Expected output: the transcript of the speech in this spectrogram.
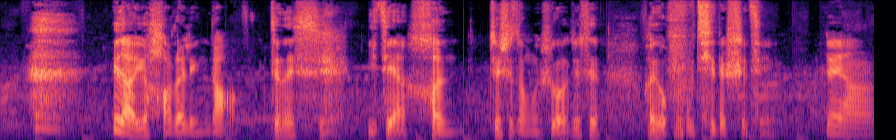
遇到一个好的领导，真的是一件很，就是怎么说，就是很有福气的事情。对呀。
